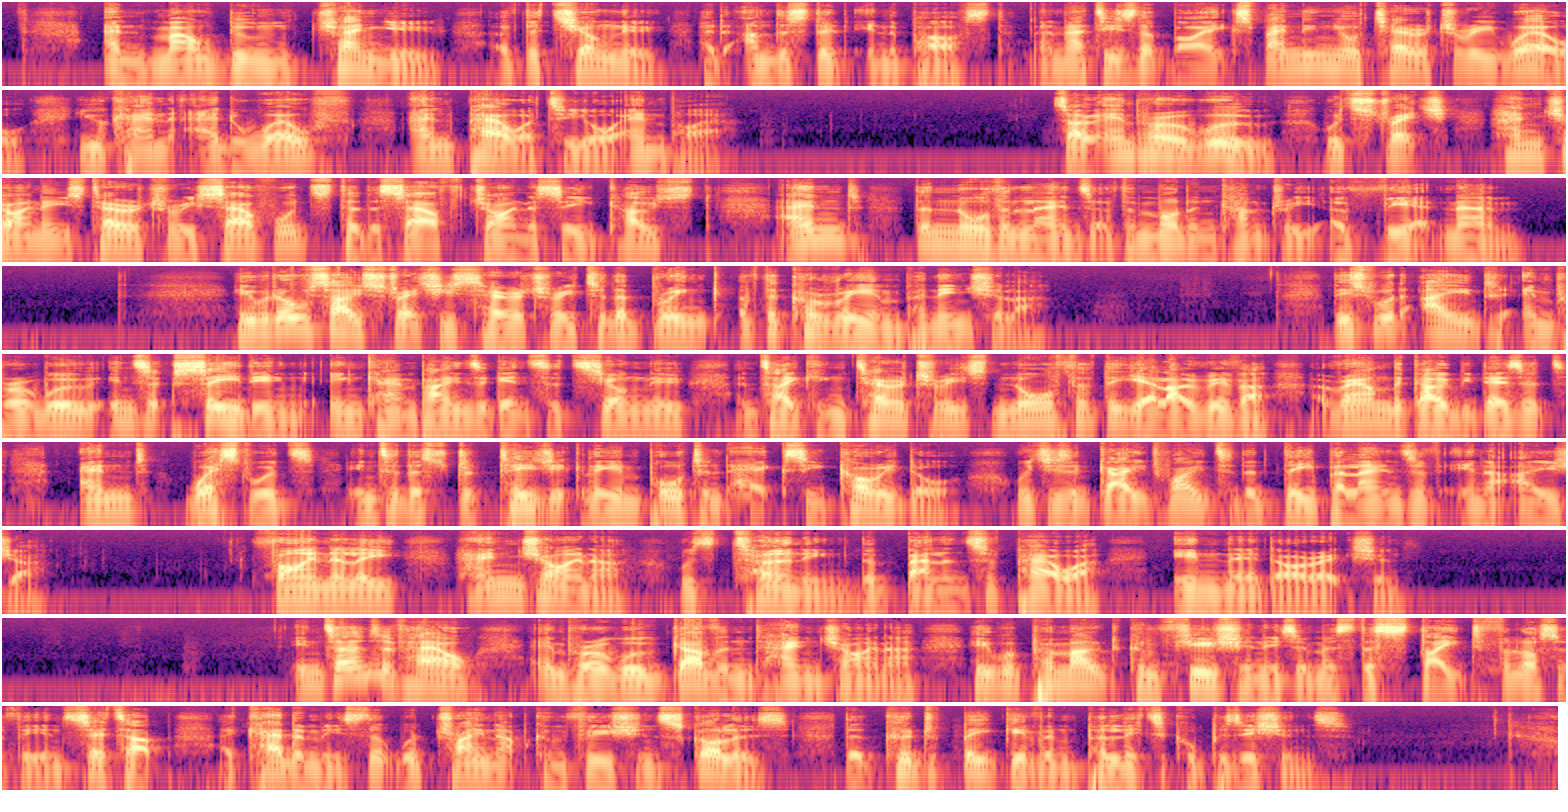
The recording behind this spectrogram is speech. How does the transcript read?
and Mao Dung Changyu of the Xiongnu had understood in the past, and that is that by expanding your territory well, you can add wealth and power to your empire. So Emperor Wu would stretch Han Chinese territory southwards to the South China Sea coast and the northern lands of the modern country of Vietnam. He would also stretch his territory to the brink of the Korean peninsula. This would aid Emperor Wu in succeeding in campaigns against the Xiongnu and taking territories north of the Yellow River around the Gobi Desert and westwards into the strategically important Hexi Corridor, which is a gateway to the deeper lands of Inner Asia. Finally, Han China was turning the balance of power in their direction. In terms of how Emperor Wu governed Han China, he would promote Confucianism as the state philosophy and set up academies that would train up Confucian scholars that could be given political positions.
